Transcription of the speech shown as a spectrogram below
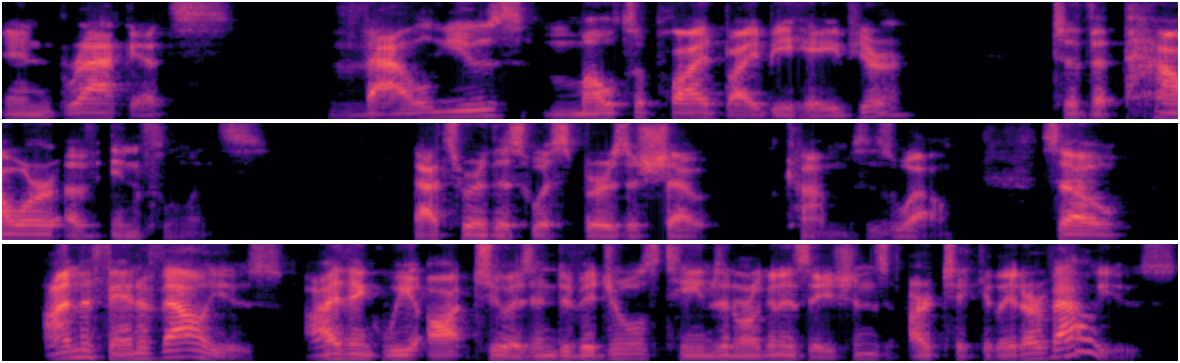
in brackets values multiplied by behavior to the power of influence. That's where this whisper is a shout comes as well. So I'm a fan of values. I think we ought to, as individuals, teams, and organizations, articulate our values.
